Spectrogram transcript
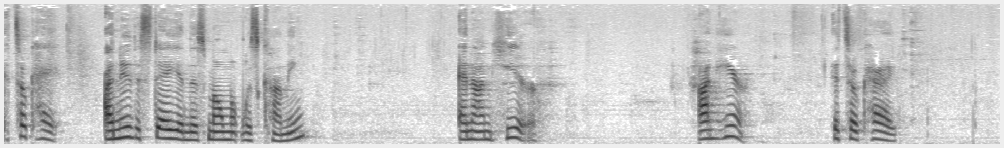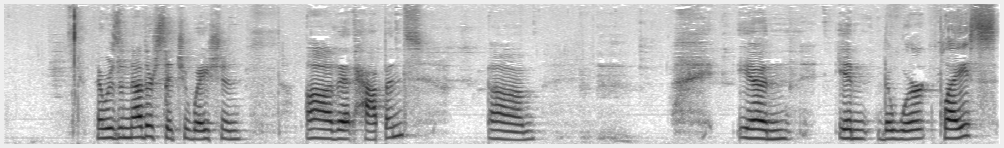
It's okay. I knew this day and this moment was coming, and I'm here. I'm here. It's okay. There was another situation uh, that happened um, in in the workplace.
